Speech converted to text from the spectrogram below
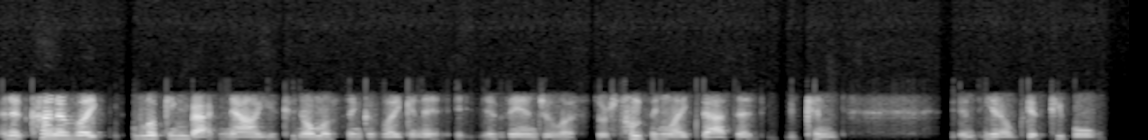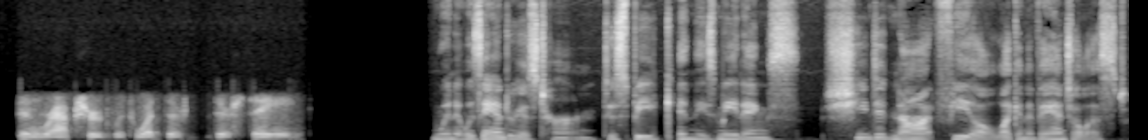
And it's kind of like looking back now you can almost think of like an evangelist or something like that that can you know get people enraptured with what they're they're saying. When it was Andrea's turn to speak in these meetings she did not feel like an evangelist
